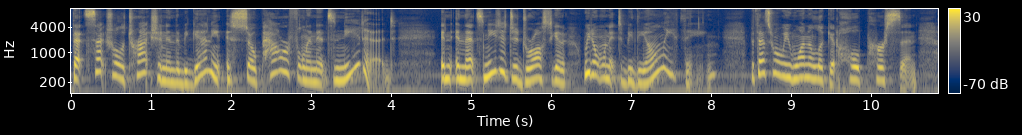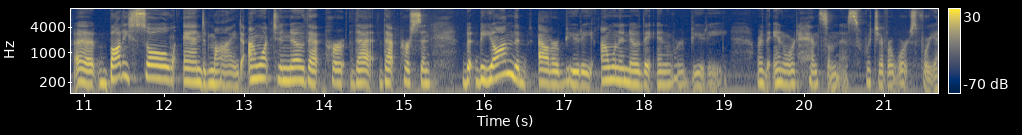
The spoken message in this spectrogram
that sexual attraction in the beginning is so powerful and it's needed. And, and that's needed to draw us together. We don't want it to be the only thing, but that's where we want to look at whole person, uh, body, soul, and mind. I want to know that per, that that person, but beyond the outer beauty, I want to know the inward beauty or the inward handsomeness, whichever works for you.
